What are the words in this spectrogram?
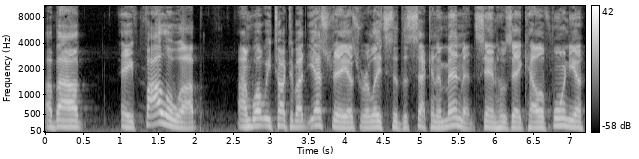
about a follow up on what we talked about yesterday as relates to the Second Amendment. San Jose, California,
